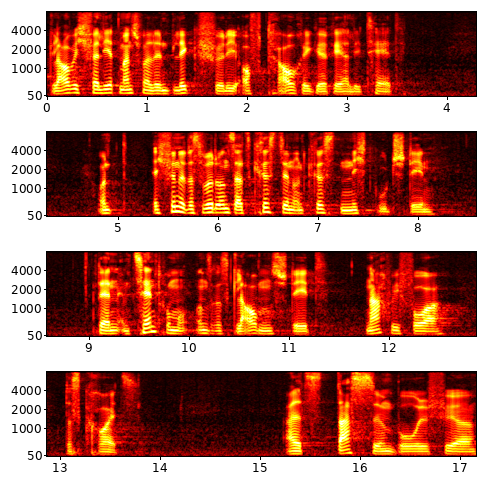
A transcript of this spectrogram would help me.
glaube ich, verliert manchmal den Blick für die oft traurige Realität. Und ich finde, das würde uns als Christinnen und Christen nicht gut stehen. Denn im Zentrum unseres Glaubens steht nach wie vor das Kreuz als das Symbol für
